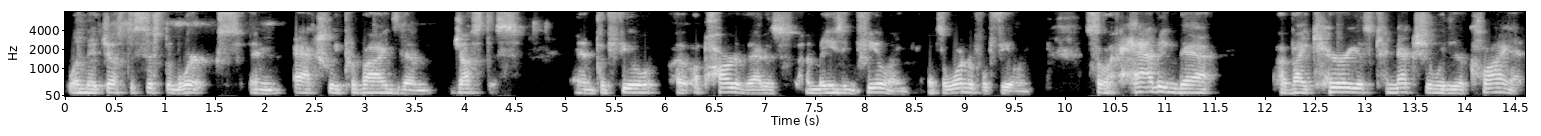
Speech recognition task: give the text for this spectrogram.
when the justice system works and actually provides them justice. And to feel a, part of that is an amazing feeling. It's a wonderful feeling. So having that a vicarious connection with your client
